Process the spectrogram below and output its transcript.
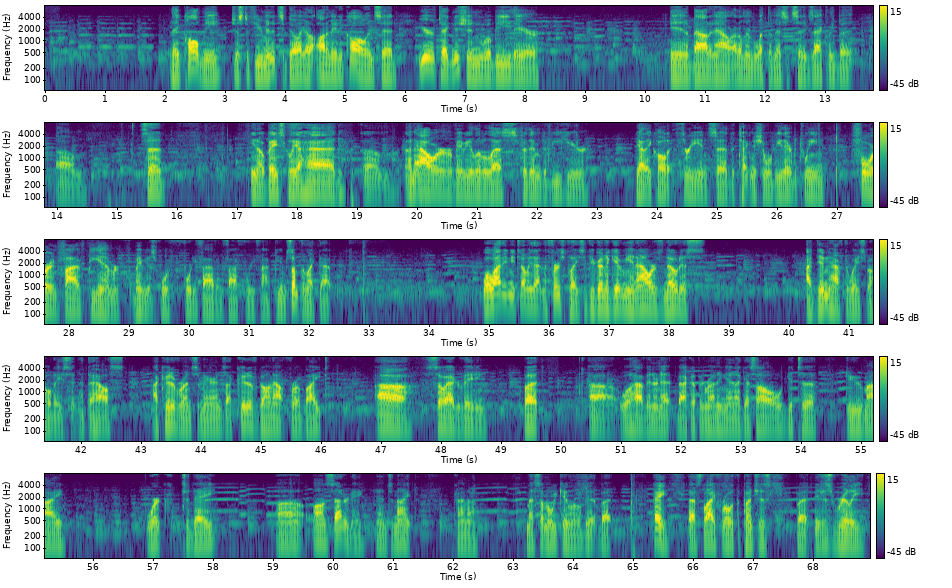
they called me just a few minutes ago. I got an automated call and said, Your technician will be there in about an hour. I don't remember what the message said exactly, but um, said, you know, basically I had um, an hour or maybe a little less for them to be here. Yeah, they called it 3 and said the technician will be there between 4 and 5 p.m. or maybe it's 4:45 and 5:45 p.m. something like that. Well, why didn't you tell me that in the first place? If you're going to give me an hour's notice, I didn't have to waste my whole day sitting at the house. I could have run some errands. I could have gone out for a bite. Ah, uh, so aggravating. But uh, we'll have internet back up and running, and I guess I'll get to do my work today uh, on Saturday and tonight. Kind of mess up my weekend a little bit, but hey, that's life. Roll with the punches. But it just really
